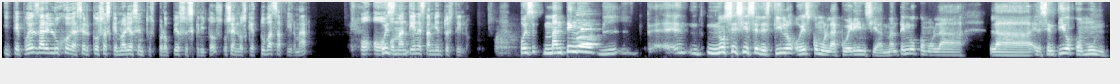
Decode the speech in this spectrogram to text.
¿Y te puedes dar el lujo de hacer cosas que no harías en tus propios escritos? O sea, en los que tú vas a firmar. ¿O, pues mantienes también tu estilo? Pues mantengo, eh, no sé si es el estilo o es como la coherencia, mantengo como la, la, el sentido común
